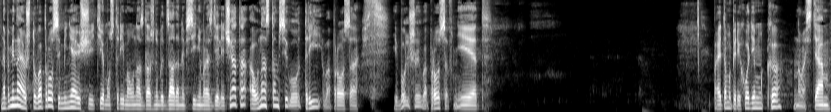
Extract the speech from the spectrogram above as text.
Напоминаю, что вопросы, меняющие тему стрима, у нас должны быть заданы в синем разделе чата, а у нас там всего три вопроса. И больше вопросов нет. Поэтому переходим к новостям.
